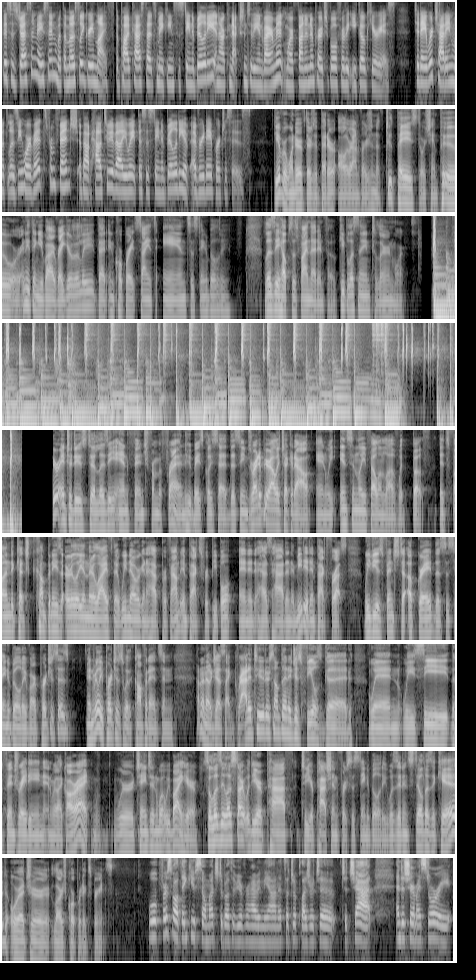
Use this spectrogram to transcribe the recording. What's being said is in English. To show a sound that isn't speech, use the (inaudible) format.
This is Jess and Mason with A Mostly Green Life, the podcast that's making sustainability and our connection to the environment more fun and approachable for the eco curious. Today we're chatting with Lizzie Horvitz from Finch about how to evaluate the sustainability of everyday purchases. Do you ever wonder if there's a better all around version of toothpaste or shampoo or anything you buy regularly that incorporates science and sustainability? Lizzie helps us find that info. Keep listening to learn more. Were introduced to Lizzie and Finch from a friend who basically said, This seems right up your alley, check it out. And we instantly fell in love with both. It's fun to catch companies early in their life that we know are going to have profound impacts for people, and it has had an immediate impact for us. We've used Finch to upgrade the sustainability of our purchases and really purchase with confidence and I don't know, just like gratitude or something. It just feels good when we see the Finch rating and we're like, all right, we're changing what we buy here. So, Lizzie, let's start with your path to your passion for sustainability. Was it instilled as a kid or at your large corporate experience? Well, first of all, thank you so much to both of you for having me on. It's such a pleasure to to chat and to share my story.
